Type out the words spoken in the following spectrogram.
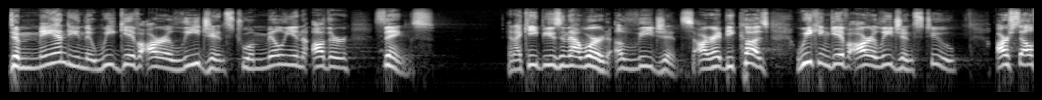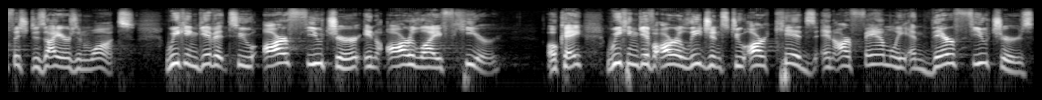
demanding that we give our allegiance to a million other things. And I keep using that word, allegiance, all right, because we can give our allegiance to our selfish desires and wants. We can give it to our future in our life here, okay? We can give our allegiance to our kids and our family and their futures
